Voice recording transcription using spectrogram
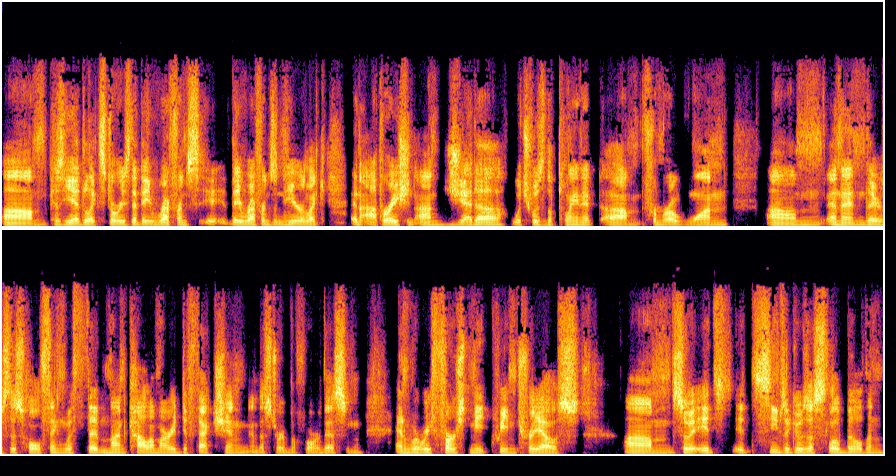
because um, he had like stories that they reference they reference in here like an operation on Jedha, which was the planet um, from Rogue One, um, and then there's this whole thing with the Mon Calamari defection in the story before this, and and where we first meet Queen Trios. Um, so it's it seems like it was a slow build, and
